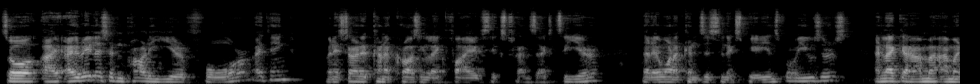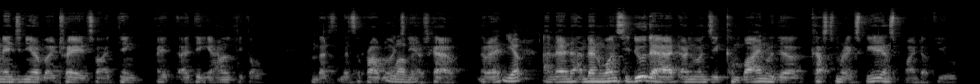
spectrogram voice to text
So I, I realized it in probably year four, I think, when I started kind of crossing like five, six transactions a year, that I want a consistent experience for users. And like I'm, a, I'm an engineer by trade, so I think I, I think analytical, and that's that's a problem Love engineers it. have, right? Yep. And then and then once you do that, and once you combine with the customer experience point of view,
